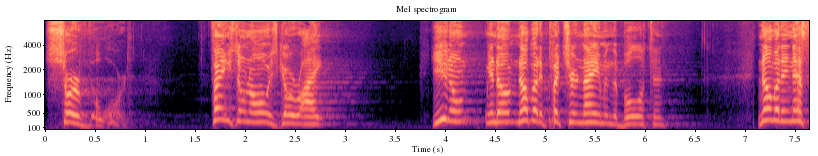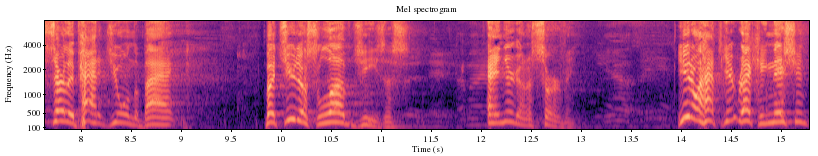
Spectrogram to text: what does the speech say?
serve the Lord. Things don't always go right. You don't, you know, nobody put your name in the bulletin. Nobody necessarily patted you on the back, but you just love Jesus and you're going to serve him. You don't have to get recognition,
